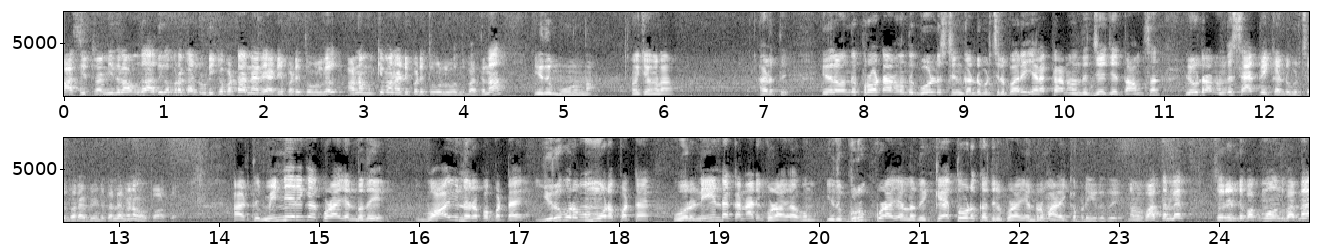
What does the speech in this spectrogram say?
பாசிட்ரான் இதெல்லாம் வந்து அதுக்கப்புறம் கண்டுபிடிக்கப்பட்ட நிறைய அடிப்படை துகள்கள். ஆனால் முக்கியமான அடிப்படை துகள்கள் வந்து பார்த்தீங்கன்னா இது மூணு தான். ஓகேங்களா? அடுத்து இதில் வந்து புரோட்டான் வந்து கோல்டு ஸ்டின் கண்டுபிடிச்சிருப்பாரு எலக்ட்ரான் வந்து ஜே ஜே தாம்சன் நியூட்ரான் வந்து சாட்விக் கண்டுபிடிச்சிருப்பாரு அப்படின்றது எல்லாமே நம்ம பார்த்தோம். அடுத்து மின்னிறக்க குழாய் என்பது வாயு நிரப்பப்பட்ட இருபுறமும் மூடப்பட்ட ஒரு நீண்ட கண்ணாடி குழாயாகும். இது குருப் குழாய் அல்லது கேத்தோடு கதிர் குழாய் என்றும் அழைக்கப்படுகிறது. நம்ம பார்த்தோம்ல ஸோ ரெண்டு பக்கமும் வந்து பார்த்தா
